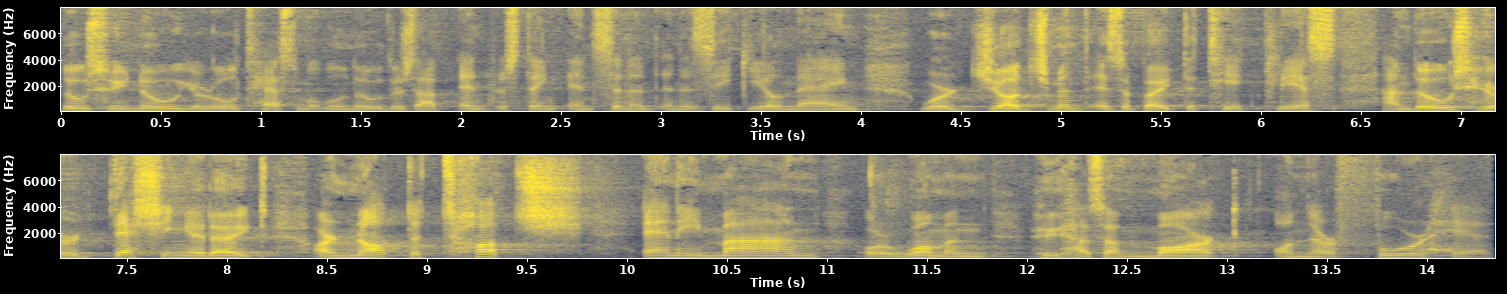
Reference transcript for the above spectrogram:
Those who know your Old Testament will know there's that interesting incident in Ezekiel 9 where judgment is about to take place, and those who are dishing it out are not to touch any man or woman who has a mark on their forehead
